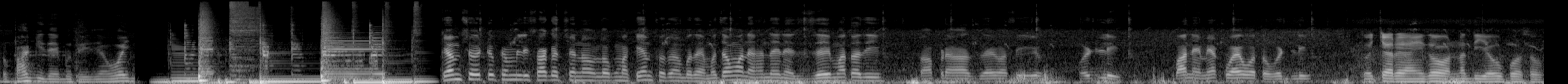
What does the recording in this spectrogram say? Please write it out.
તો ભાગી જાય બધું જે હોય. કેમ છો યુટ્યુબ ફેમિલી? સ્વાગત છે નવા વ્લોગમાં. કેમ છો તમે બધા મજામાં ને? હંદાઈને જય માતાજી. તો આપણે આ આવ્યા છીએ વડલી. બાને મેકવા આવ્યો તો વડલી. તો અત્યારે અહીં જો નદીએ ઊભો છો.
